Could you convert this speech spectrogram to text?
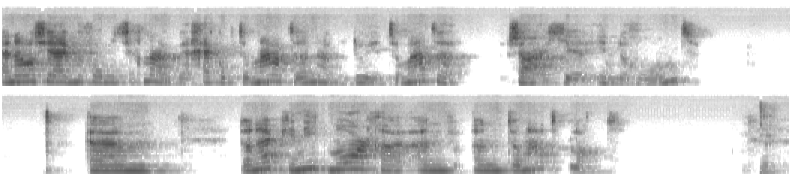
en als jij bijvoorbeeld zegt, nou, ik ben gek op tomaten, nou, dan doe je een tomatenzaadje in de grond. Um, dan heb je niet morgen een, een tomatenplant. Nee.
